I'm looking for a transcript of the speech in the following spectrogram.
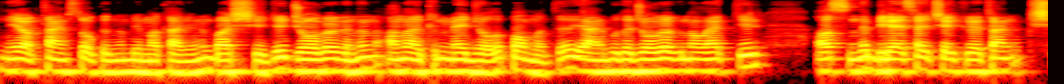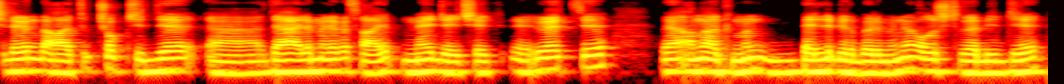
New York Times'ta okuduğum bir makalenin başlığıydı. Joe Rogan'ın ana akım medya olup olmadığı. Yani bu da Joe Rogan olarak değil aslında bireysel içerik üreten kişilerin de artık çok ciddi e, değerlemelere sahip medya içerik e, ürettiği ve ana akımın belli bir bölümünü oluşturabildiği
